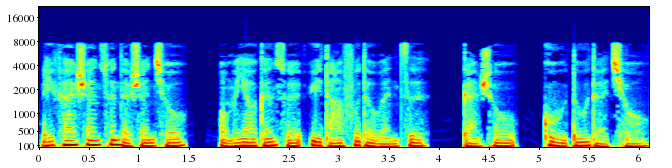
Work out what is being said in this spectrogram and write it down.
离开山村的深秋，我们要跟随郁达夫的文字，感受故都的秋。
